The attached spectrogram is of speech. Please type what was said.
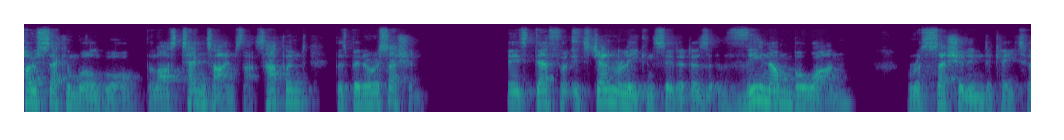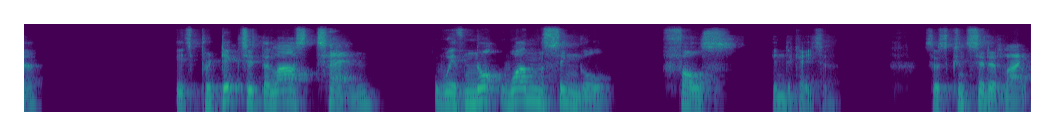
post Second World War, the last 10 times that's happened, there's been a recession. It's def- it's generally considered as the number one recession indicator. It's predicted the last 10 with not one single false indicator. So it's considered like,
